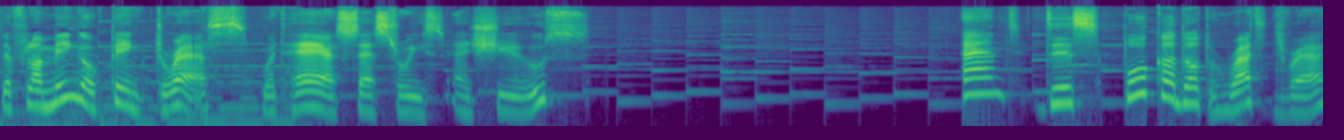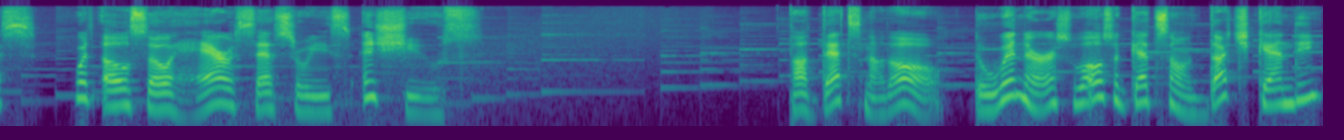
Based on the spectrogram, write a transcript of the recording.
The flamingo pink dress with hair accessories and shoes. And this polka dot red dress with also hair accessories and shoes. But that's not all. The winners will also get some Dutch candy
